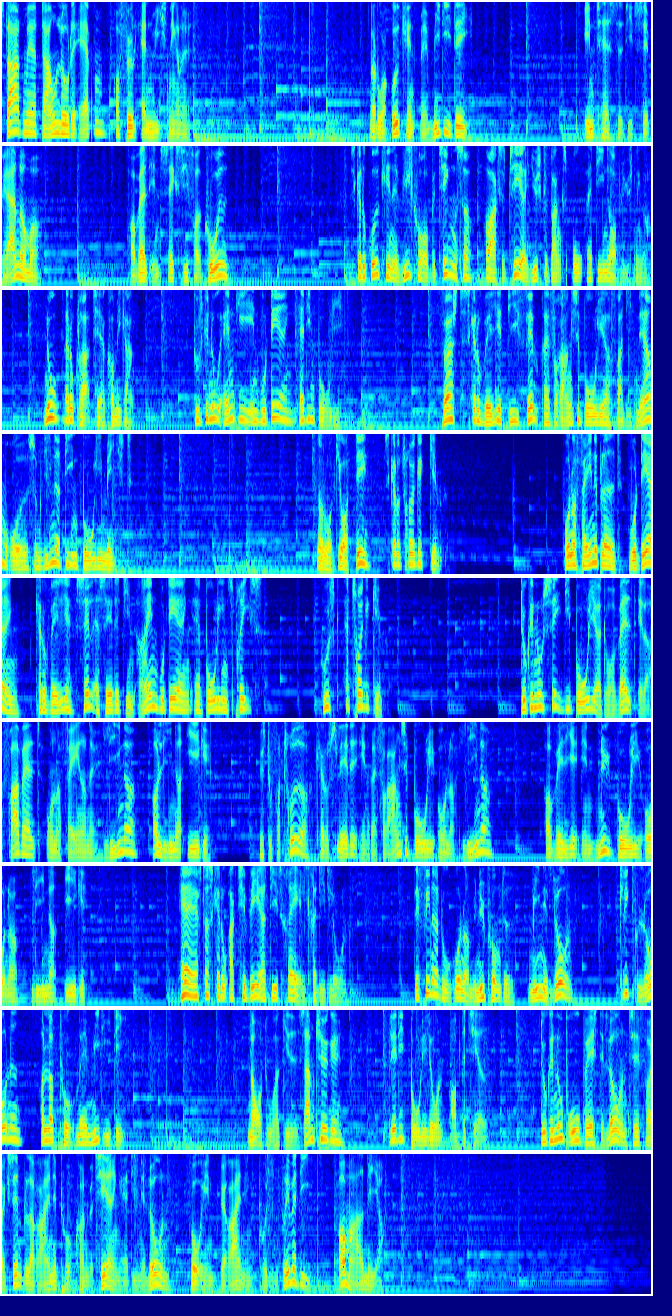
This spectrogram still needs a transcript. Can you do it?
Start med at downloade appen og følg anvisningerne. Når du har godkendt med MitID, indtastet dit CPR-nummer og valgt en sekscifret kode, skal du godkende vilkår og betingelser og acceptere Jyske Banks brug af dine oplysninger. Nu er du klar til at komme i gang. Du skal nu angive en vurdering af din bolig. Først skal du vælge de fem referenceboliger fra dit nærområde, som ligner din bolig mest. Når du har gjort det, skal du trykke Gem. Under fanebladet Vurdering kan du vælge selv at sætte din egen vurdering af boligens pris. Husk at trykke Gem. Du kan nu se de boliger, du har valgt eller fravalgt under fanerne ligner og ligner ikke. Hvis du fortryder, kan du slette en referencebolig under ligner og vælge en ny bolig under ligner ikke. Herefter skal du aktivere dit realkreditlån. Det finder du under menupunktet Mine lån. Klik på lånet og log på med Mit ID. Når du har givet samtykke, bliver dit boliglån opdateret. Du kan nu bruge bedste lån til for eksempel at regne på konvertering af dine lån, få en beregning på din friværdi og meget mere.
